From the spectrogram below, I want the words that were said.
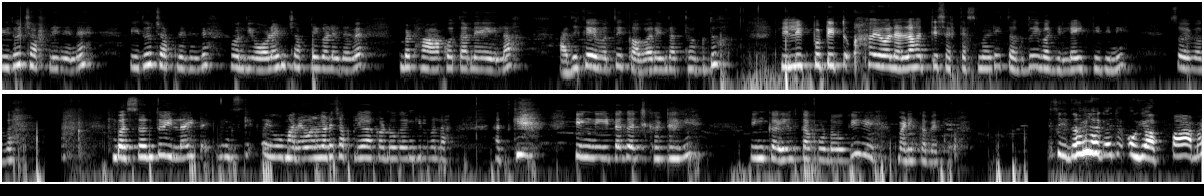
ಇದು ಚಪ್ಪಲಿನೇ ಇದು ಚಪ್ಪಲಿನೇ ಒಂದು ಏಳೆಂಟು ಚಪ್ಪಲಿಗಳಿದ್ದಾವೆ ಬಟ್ ಹಾಕೋತಾನೇ ಇಲ್ಲ. ಅದಕ್ಕೆ ಇವತ್ತು ಈ ಕವರಿಂದ ತೆಗೆದು ಇಲ್ಲಿಟ್ಬಿಟ್ಟಿತ್ತು. ಅಯ್ಯೋ ಅಲ್ಲೆಲ್ಲ ಹತ್ತಿ ಸರ್ಕಸ್ ಮಾಡಿ ತೆಗೆದು ಇವಾಗ ಇಲ್ಲೇ ಇಟ್ಟಿದ್ದೀನಿ. ಸೊ ಇವಾಗ ಬಸ್ ಅಂತೂ ಇಲ್ಲ ಈ ಟೈಮಿಂಗ್ಸ್ಗೆ ಅಯ್ಯೋ ಮನೆ ಒಳಗಡೆ ಚಪ್ಪಲಿ ಹಾಕೊಂಡು ಹೋಗಂಗಿಲ್ವಲ್ಲ? ಅದಕ್ಕೆ ಹಿಂಗೆ ನೀಟಾಗಿ ಅಚ್ಚುಕಟ್ಟಾಗಿ ಹಿಂಗೆ ಕೈಲಿ ತಗೊಂಡೋಗಿ ಮಡಿಕೋಬೇಕು. ಇದೊಂದು ಲಗೇಜ್ ಅಯ್ಯೋ ಅಪ್ಪ ಅಮ್ಮ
